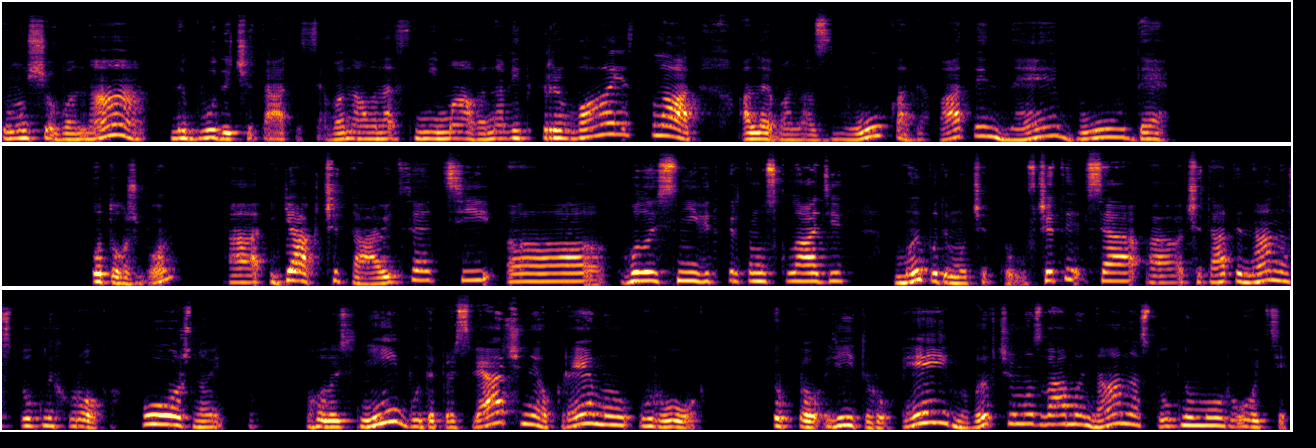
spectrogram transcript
тому що вона не буде читатися, вона у нас німа, вона відкриває склад, але вона звука давати не буде. Отож бо, як читаються ці голосні в відкритому складі, ми будемо вчитися читати на наступних уроках. Кожної голосній буде присвячений окремий урок. Тобто літеру A ми вивчимо з вами на наступному уроці.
